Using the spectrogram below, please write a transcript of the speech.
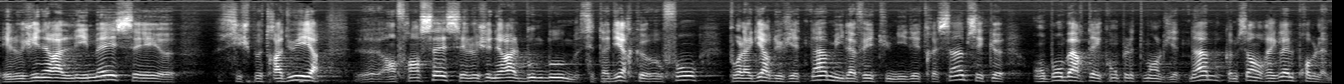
Et le général Lee May, c'est, euh, si je peux traduire en français, c'est le général Boom Boom. C'est-à-dire qu'au fond, pour la guerre du Vietnam, il avait une idée très simple, c'est qu'on bombardait complètement le Vietnam, comme ça on réglait le problème.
